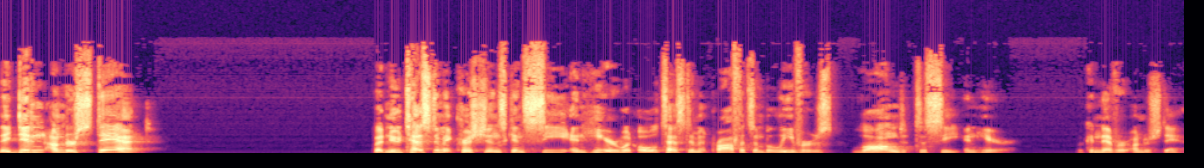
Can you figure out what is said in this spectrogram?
They didn't understand. But New Testament Christians can see and hear what Old Testament prophets and believers longed to see and hear, but could never understand.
